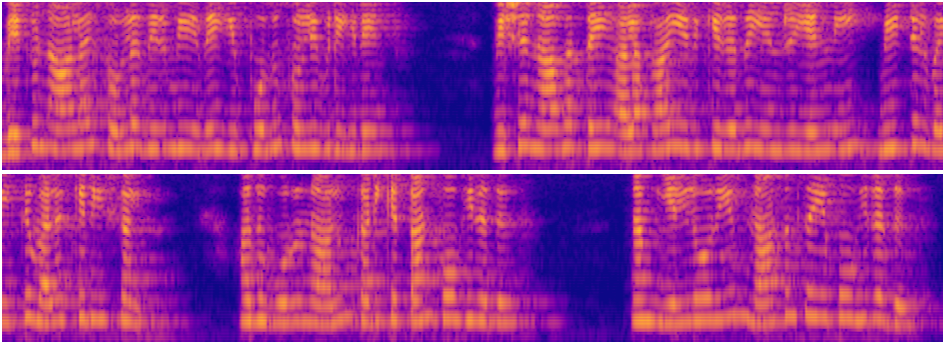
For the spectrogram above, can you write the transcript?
வெகு நாளாய் சொல்ல விரும்பியதை இப்போது சொல்லிவிடுகிறேன். விஷ நாகத்தை அழகாய் இருக்கிறது என்று எண்ணி வீட்டில் வைத்து வளர்க்கிறீர்கள். அது ஒரு நாளும் கடிக்கத்தான் போகிறது. நம் எல்லோரையும் நாசம் செய்ய போகிறது.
